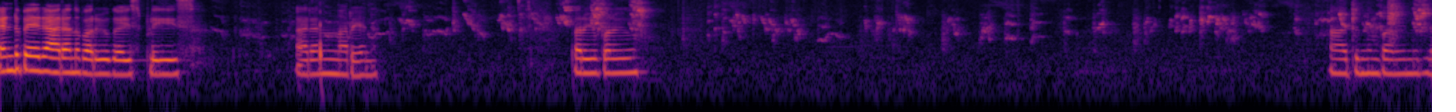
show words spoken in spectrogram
രണ്ട് പേര് ആരാന്ന് പറയൂ ഗൈസ് പ്ലീസ് ആരാന്നറിയാനോ പറയൂ പറയൂ. ആരൊന്നും പറയുന്നില്ല.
